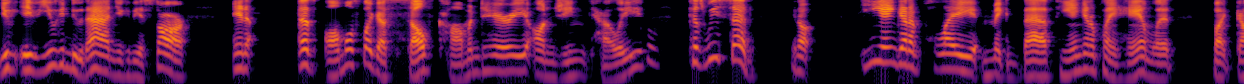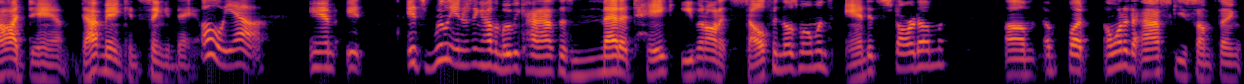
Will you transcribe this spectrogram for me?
You if you can do that, and you can be a star, and that's almost like a self commentary on Gene Kelly because we said, you know, he ain't gonna play Macbeth, he ain't gonna play Hamlet, but goddamn, that man can sing and dance. Oh yeah, and it it's really interesting how the movie kind of has this meta take even on itself in those moments and its stardom. Um but i wanted to ask you something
